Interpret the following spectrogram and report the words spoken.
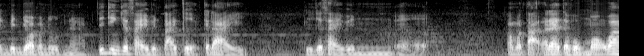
นเป็นยอดมนุษย์นะครับ ที่จริงจะใส่เป็นตายเกิดก็ได้ หรือจะใส่เป็นเอ่ออมตะก็ได้ แต่ผมมองว่า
